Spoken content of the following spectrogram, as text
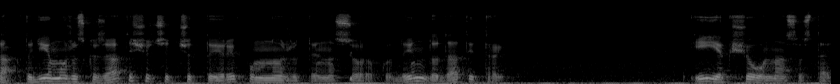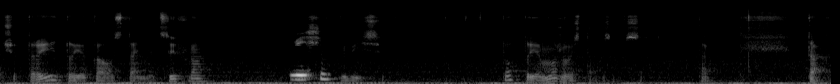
Так, тоді я можу сказати, що це 4 помножити на 41 додати 3. І якщо у нас остача 3, то яка остання цифра? 8. 8. Тобто я можу ось так записати. Так, так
